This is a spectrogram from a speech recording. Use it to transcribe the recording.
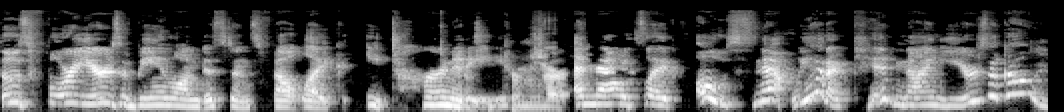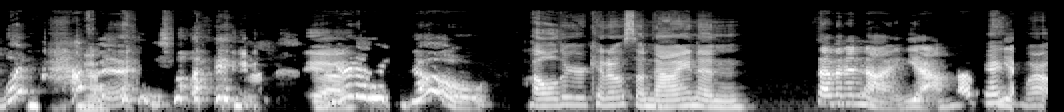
those four years of being long distance felt like eternity. Yes. Sure. And now it's like, oh snap, we had a kid nine years ago. What happened? like, where did it go? How old are your kiddos? So nine and Seven and nine, yeah. okay. Yeah. Wow.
